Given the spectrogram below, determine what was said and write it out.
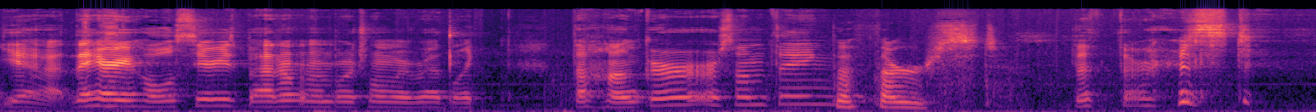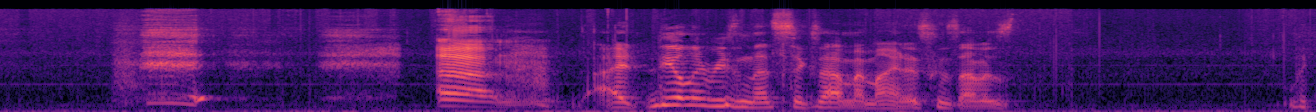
Yeah, the Harry Hole series, but I don't remember which one we read. Like The Hunger or something. The Thirst. The Thirst. um. I the only reason that sticks out in my mind is because I was like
